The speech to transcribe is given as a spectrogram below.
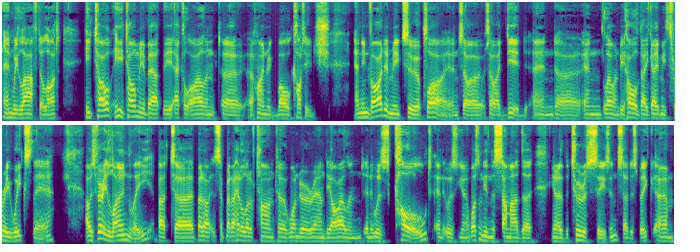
and we laughed a lot he told he told me about the Achill Island uh, Heinrich Boll cottage, and invited me to apply, and so so I did, and uh, and lo and behold, they gave me three weeks there. I was very lonely, but uh, but I but I had a lot of time to wander around the island, and it was cold, and it was you know it wasn't in the summer, the you know the tourist season, so to speak. Um,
